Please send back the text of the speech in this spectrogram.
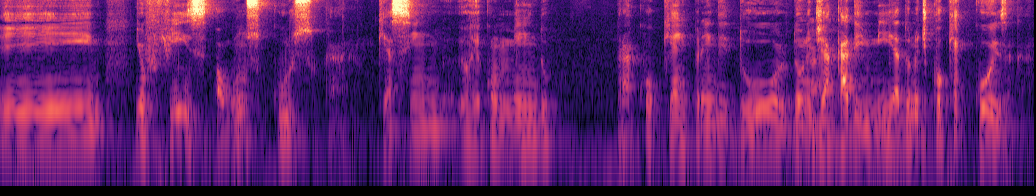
e eu fiz alguns cursos, cara, que assim, eu recomendo para qualquer empreendedor, dono uhum. de academia, dono de qualquer coisa, cara.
